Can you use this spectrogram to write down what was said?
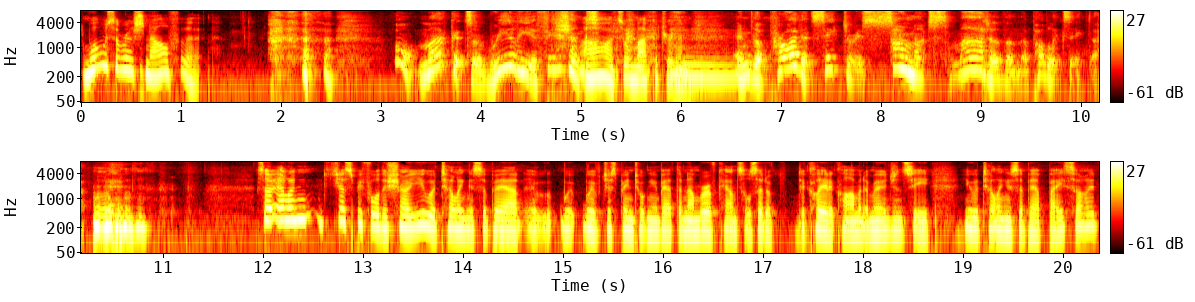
What was the rationale for that? Oh, markets are really efficient. Oh, it's all market driven. And the private sector is so much smarter than the public sector. So, Ellen, just before the show, you were telling us about, uh, we- we've just been talking about the number of councils that have declared a climate emergency. You were telling us about Bayside,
